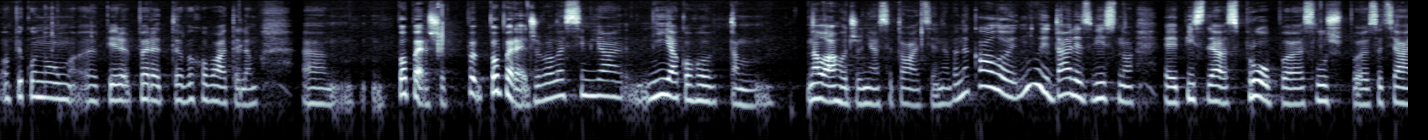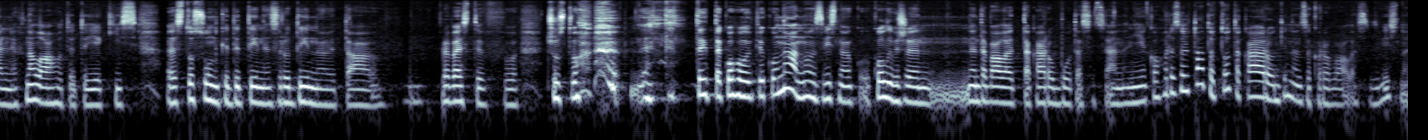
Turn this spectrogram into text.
опікуном, е, перед вихователем. По-перше, п- попереджувалась сім'я, ніякого там. Налагодження ситуації не виникало. Ну і далі, звісно, після спроб служб соціальних налагодити якісь стосунки дитини з родиною та привести в чувство такого опікуна. Ну, звісно, коли вже не давала така робота соціальна ніякого результату, то така родина закривалася, звісно,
